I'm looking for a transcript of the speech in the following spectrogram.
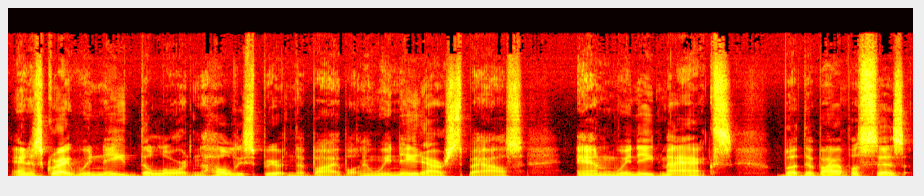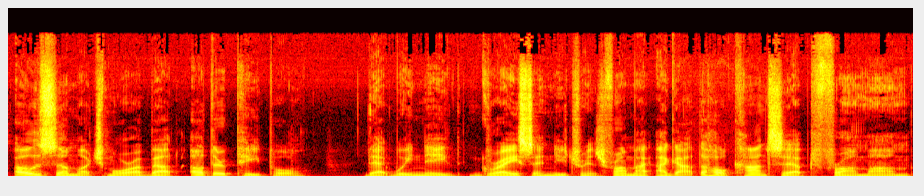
and it's great. We need the Lord and the Holy Spirit in the Bible, and we need our spouse, and we need Max. But the Bible says oh so much more about other people that we need grace and nutrients from. I, I got the whole concept from. Um,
